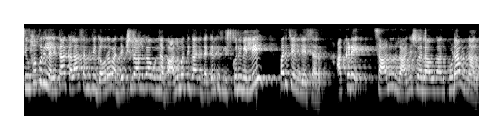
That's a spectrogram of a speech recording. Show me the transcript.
సింహపురి లలితా కళా సమితి గౌరవ అధ్యక్షురాలుగా ఉన్న భానుమతి గారి దగ్గరికి తీసుకుని వెళ్ళి పరిచయం చేశారు. అక్కడే సాలూరు రాజేశ్వరరావు గారు కూడా ఉన్నారు.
